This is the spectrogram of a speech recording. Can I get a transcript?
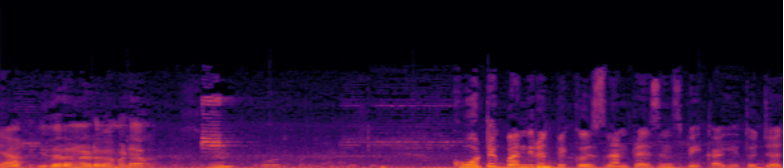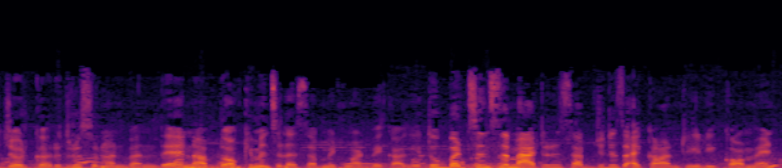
ಯಾ ಇದರ ನಡುವೆ ಮೇಡಮ್ ಕೋರ್ಟಿಗೆ ಬಂದಿರೋದು ಬಿಕಾಸ್ ನನ್ನ ಪ್ರೆಸೆನ್ಸ್ ಬೇಕಾಗಿತ್ತು. ಜಡ್ಜ್ ಅವ್ರು ಕರೆದ್ರು ಸೊ ನಾನು ಬಂದೆ. ನಾವು ಡಾಕ್ಯುಮೆಂಟ್ಸ್ ಎಲ್ಲ ಸಬ್ಮಿಟ್ ಮಾಡಬೇಕಾಗಿತ್ತು. But since the matter is subject I can't really comment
